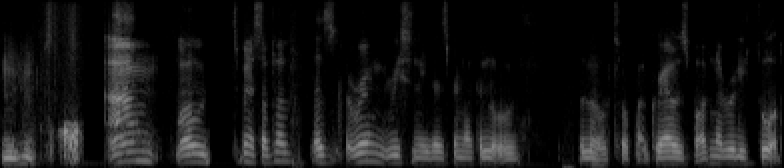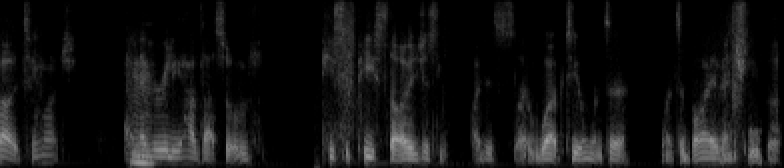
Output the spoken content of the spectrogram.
hmm Um. Well, to be honest, I've had, there's around recently. There's been like a lot of a lot of talk about grails, but I've never really thought about it too much. I Mhm. never really have that sort of piece of piece that I just I just like work to and want to want to buy eventually. But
